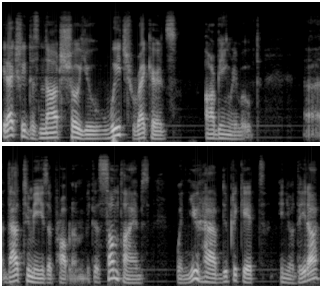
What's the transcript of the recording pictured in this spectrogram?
it actually does not show you which records are being removed. Uh, that to me is a problem because sometimes when you have duplicate in your data,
